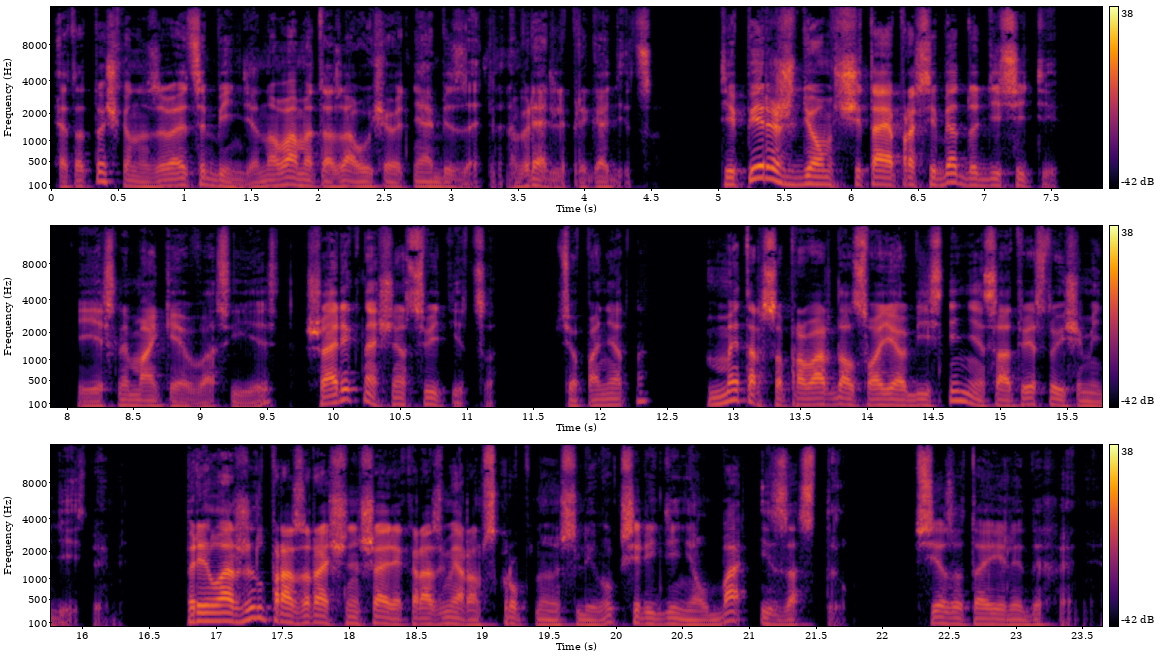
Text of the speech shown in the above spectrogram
Эта точка называется бинди, но вам это заучивать не обязательно, вряд ли пригодится. Теперь ждем, считая про себя до десяти. Если магия у вас есть, шарик начнет светиться. Все понятно? Мэтр сопровождал свое объяснение соответствующими действиями. Приложил прозрачный шарик размером с крупную сливу к середине лба и застыл. Все затаили дыхание.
